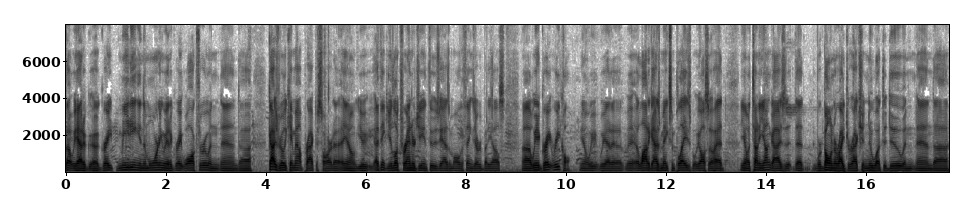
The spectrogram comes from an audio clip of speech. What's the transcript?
thought we had a, a great meeting in the morning. We had a great walkthrough, and and uh, guys really came out, practiced hard. Uh, you know, you, I think you look for energy, enthusiasm, all the things everybody else. Uh, we had great recall. You know, we, we had a, a lot of guys make some plays, but we also had you know a ton of young guys that, that were going the right direction, knew what to do, and and uh,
